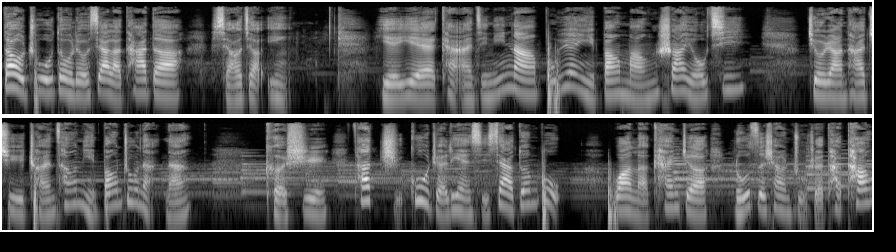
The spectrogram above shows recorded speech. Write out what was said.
到处都留下了她的小脚印。爷爷看安吉丽娜不愿意帮忙刷油漆。就让他去船舱里帮助奶奶，可是他只顾着练习下蹲步，忘了看着炉子上煮着的汤。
